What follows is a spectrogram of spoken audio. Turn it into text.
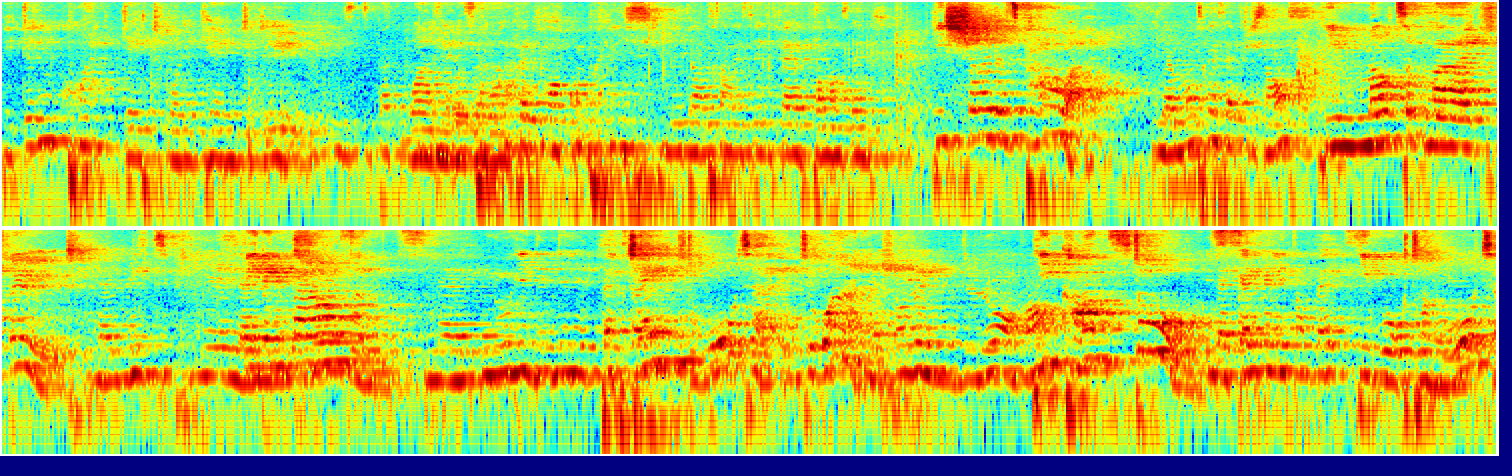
they didn't quite get what he came to do. ils n'avaient pas, While he was pas alive. complètement compris ce qu'il était en train d'essayer de faire pendant sa vie. He showed his power. Il a montré sa puissance, He multiplied food, il a multiplié la feeding thousands. il a nourri des milliers de He personnes, changed water into il a wine. changé de l'eau en vin, He calmed il storms. a calmé les tempêtes, He walked on water.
